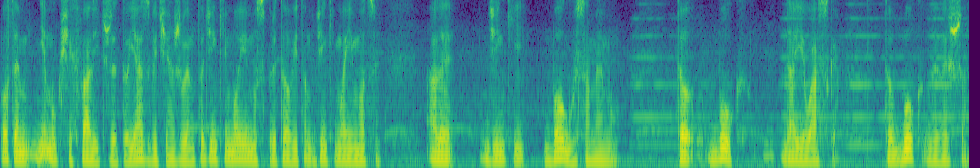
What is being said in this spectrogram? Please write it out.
potem nie mógł się chwalić, że to ja zwyciężyłem, to dzięki mojemu sprytowi, to dzięki mojej mocy, ale dzięki Bogu samemu. To Bóg daje łaskę, to Bóg wywyższa.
